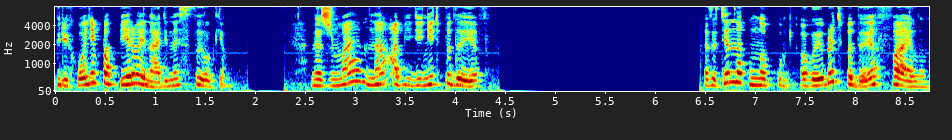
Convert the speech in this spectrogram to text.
Переходим по первой найденной ссылке. Нажимаем на «Объединить PDF». Затем на кнопку «Выбрать PDF-файлы».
